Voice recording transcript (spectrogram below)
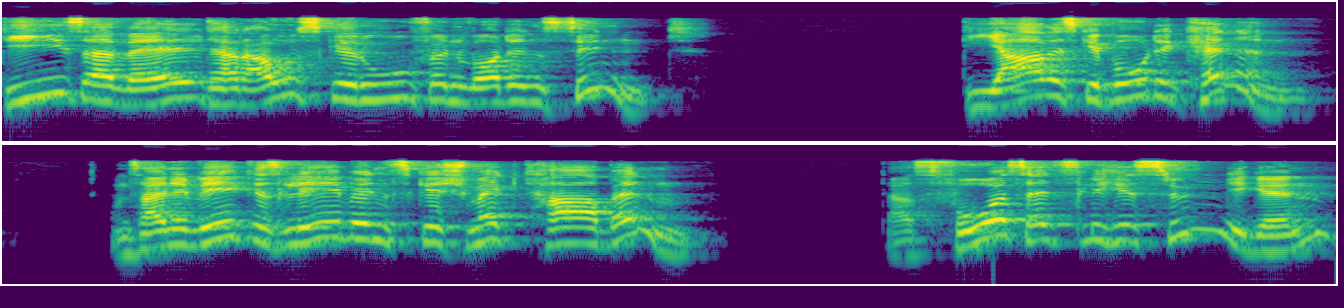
dieser Welt herausgerufen worden sind, die Jahres Gebote kennen und seinen Weg des Lebens geschmeckt haben das vorsätzliche Sündigen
